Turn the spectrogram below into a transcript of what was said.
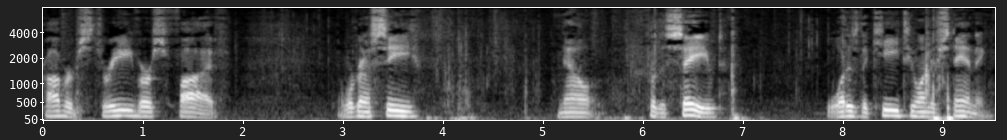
Proverbs 3, verse 5. And we're going to see now for the saved what is the key to understanding.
